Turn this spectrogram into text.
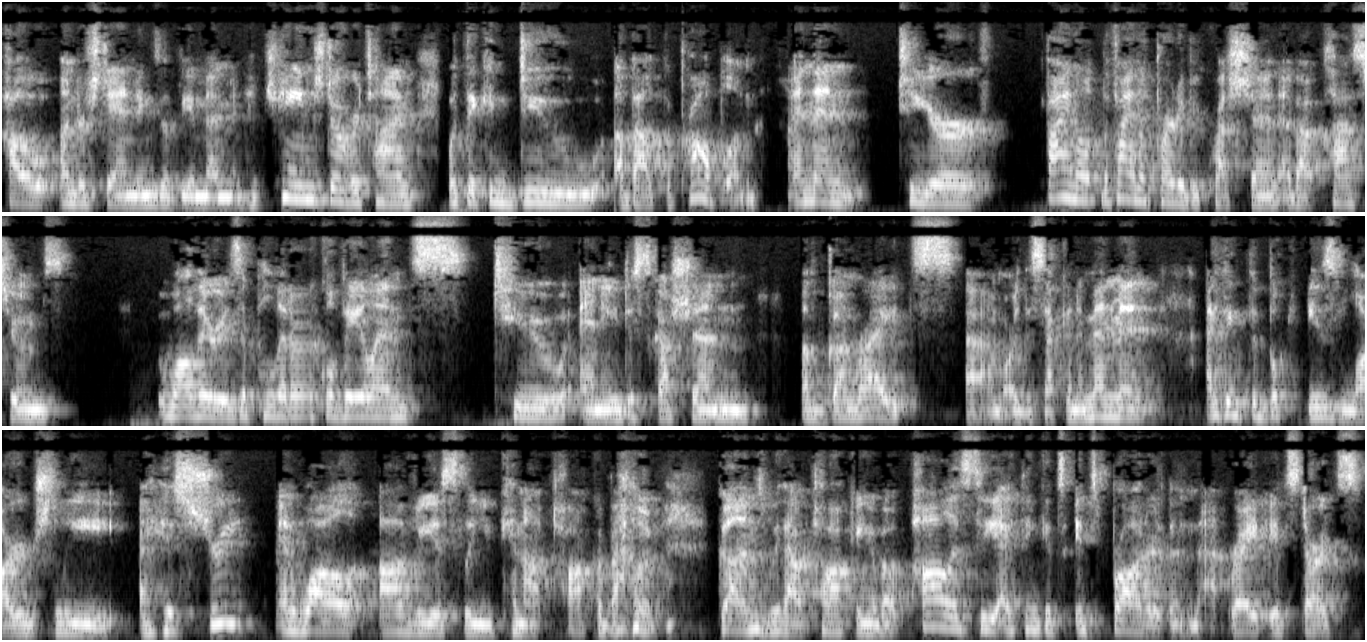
how understandings of the amendment have changed over time what they can do about the problem and then to your final the final part of your question about classrooms while there is a political valence to any discussion of gun rights um, or the Second Amendment. I think the book is largely a history. And while obviously you cannot talk about guns without talking about policy, I think it's it's broader than that, right? It starts,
